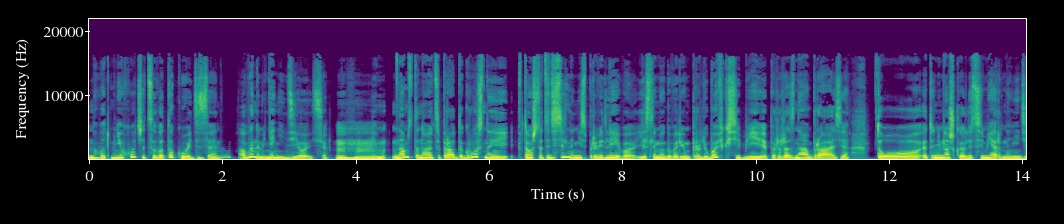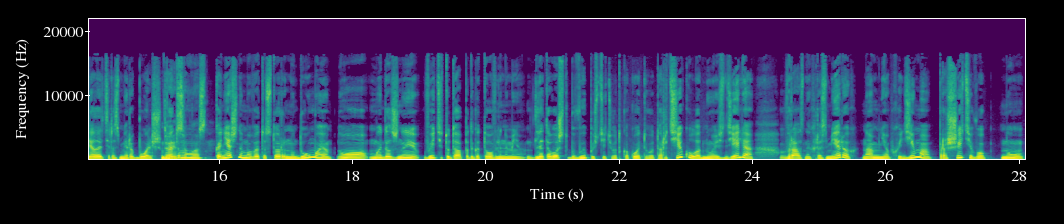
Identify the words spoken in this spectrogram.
Но вот мне хочется вот такой дизайн, а вы на меня не делаете. Угу. И нам становится, правда, грустно, потому что это действительно несправедливо. Если мы говорим про любовь к себе, про разнообразие, то это немножко лицемерно не делать размера больше. Да, Поэтому, я согласна. конечно, мы в эту сторону думаем, но мы должны выйти туда подготовленными. Для того, чтобы выпустить вот какой-то вот артикул, одно изделие в разных размерах, нам необходимо прошить его, ну,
